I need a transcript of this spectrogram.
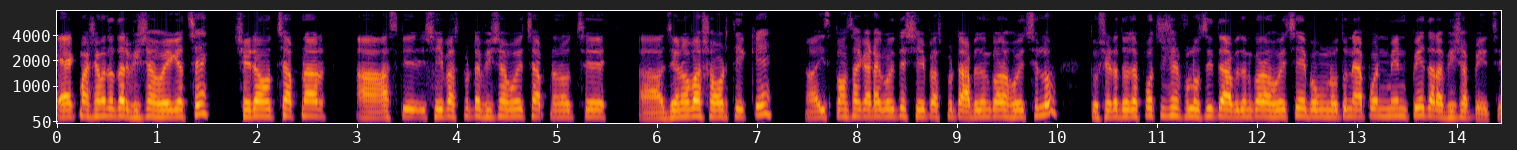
এক মাসের মধ্যে তাদের ভিসা হয়ে গেছে। সেটা হচ্ছে আপনার আজকে সেই পাসপোর্টটা ভিসা হয়েছে আপনার হচ্ছে জেনোভা শহর থেকে স্পন্সর ক্যাটাগরিতে সেই পাসপোর্টে আবেদন করা হয়েছিল। তো সেটা দু হাজার পঁচিশের ফ্লোসিতে আবেদন করা হয়েছে এবং নতুন অ্যাপয়েন্টমেন্ট পেয়ে তারা ভিসা পেয়েছে।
